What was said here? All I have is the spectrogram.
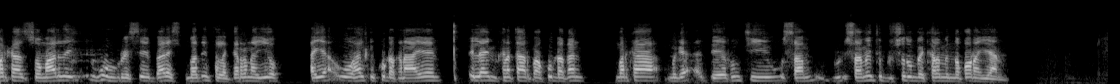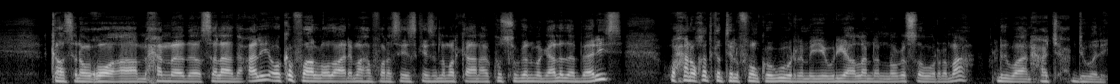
markaas soomaalida ugu horreysay ee baaray baad inta la garanayo ayaa uu halkay ku dhaqnaayeen ilaa iminkana qaar baa ku dhaqan. Marka dee runtii saamaynta bulshadun bay kala mid noqonayaan kaasina wuxuu ahaa maxamed salaad cali oo ka faallooda arrimaha faransiiska islamarkaana ku sugan magaalada baariis waxaanu khadka telefoonka ugu warramayey wariyaha london nooga soo warrama ridwaan xaaji cabdiweli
